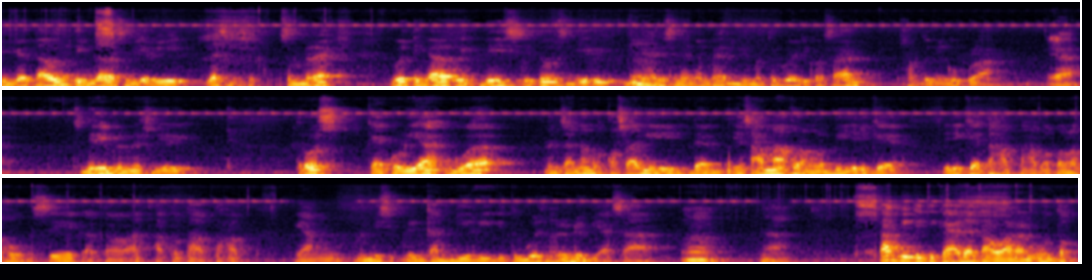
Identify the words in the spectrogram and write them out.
tiga tahun tinggal sendiri. Ya se- sebenarnya gue tinggal weekdays itu sendiri. Jadi hari Senin sampai hari Jumat tuh gue di kosan, Sabtu Minggu pulang. Ya. Sendiri benar-benar sendiri. Terus kayak kuliah gue rencana ngekos lagi dan ya sama kurang lebih jadi kayak jadi kayak tahap-tahap apa lah homesick atau atau tahap-tahap yang mendisiplinkan diri gitu gue sebenarnya udah biasa. Hmm. Nah, tapi ketika ada tawaran untuk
